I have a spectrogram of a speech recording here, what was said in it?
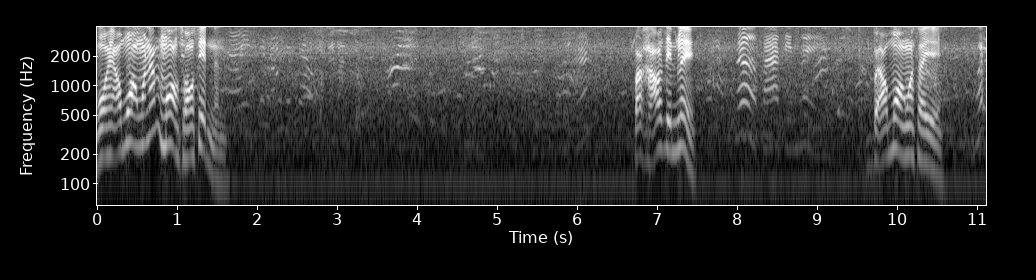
บอกให้เอาม่วงมาน้ำม่วงสองเส้นนั่น ปลาขาวเต็มเลยเออปลาเต็มเลยไปเอาหม่องมาใส่เว้ย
